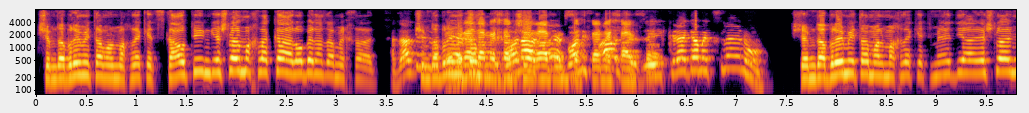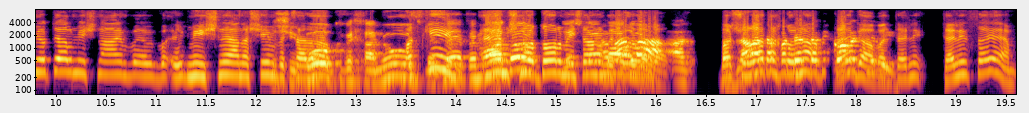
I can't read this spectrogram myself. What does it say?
כש, כשמדברים איתם על מחלקת scouting, יש להם מחלקה, לא בן אדם אחד. כשמדברים. איתם- בן אדם אחד בוא שרב עם הפועל חיפה. שזה יקרה גם אצלנו. כשמדברים איתם על מחלקת מדיה, יש להם יותר משניים, משני אנשים וצלם. שיווק וחנות, מסכים, וזה, הם ומועדון. שנות אור מאיתנו בכל. דבר. בשורה התחתונה, רגע, אבל? תן לי, תן לי לסיים,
